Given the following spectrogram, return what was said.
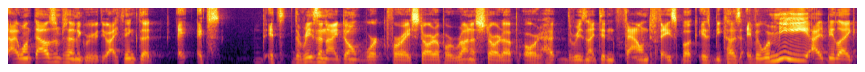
I 1000% agree with you. I think that it's it's the reason I don't work for a startup or run a startup or ha- the reason I didn't found Facebook is because if it were me, I'd be like,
